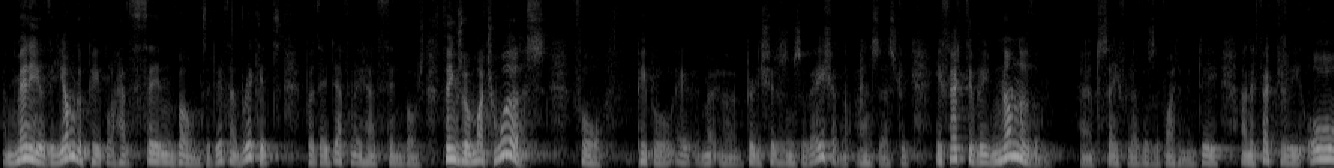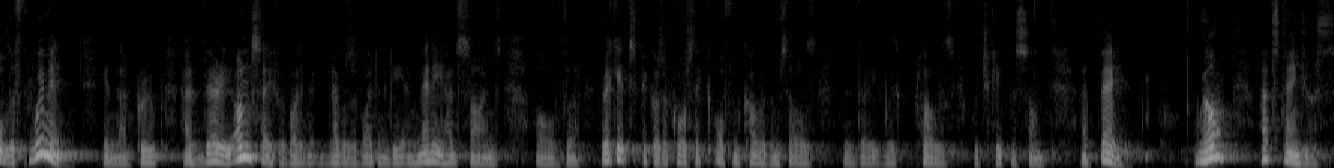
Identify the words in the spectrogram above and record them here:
And many of the younger people had thin bones. They didn't have rickets, but they definitely had thin bones. Things were much worse for people, uh, uh, British citizens of Asian ancestry. Effectively, none of them had safe levels of vitamin D, and effectively all the women in that group had very unsafe vitamin, levels of vitamin D, and many had signs of uh, rickets because, of course, they often cover themselves with, very, with clothes which keep the sun at bay. Well, that's dangerous.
